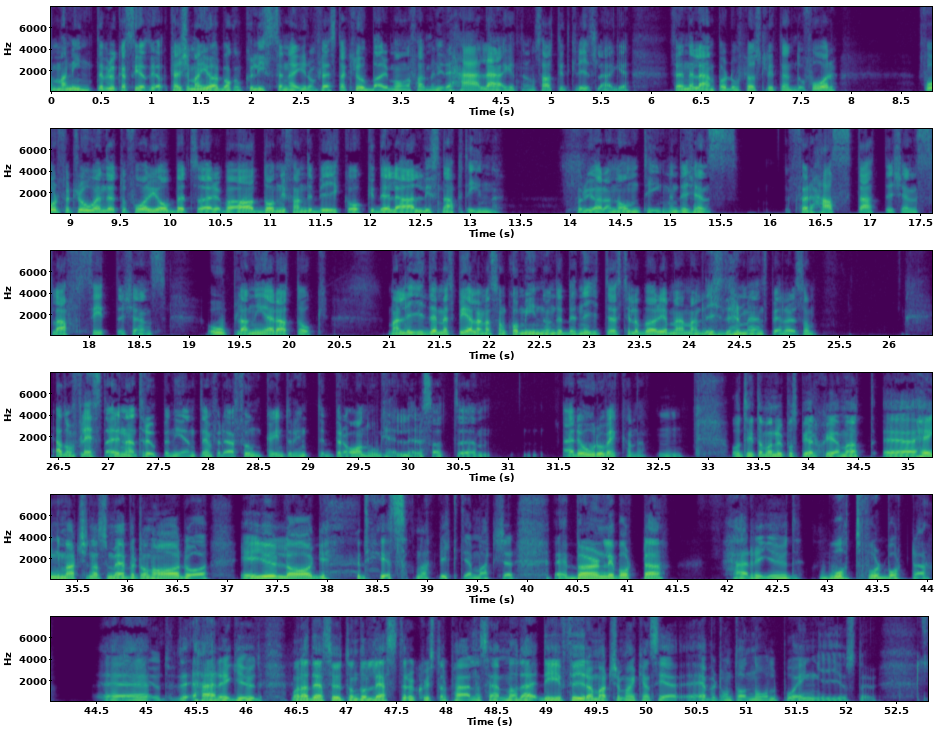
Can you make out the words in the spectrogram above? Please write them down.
man inte brukar se, kanske man gör bakom kulisserna i de flesta klubbar i många fall, men i det här läget när de satt i ett krisläge, sen när Lampard då plötsligt ändå får får förtroendet och får jobbet så är det bara ja, Donny van de Beek och Dele Alli snabbt in för att göra någonting, men det känns förhastat, det känns slafsigt, det känns oplanerat och man lider med spelarna som kom in under Benitez till att börja med, man lider med en spelare som ja, de flesta i den här truppen egentligen, för det här funkar ju inte, det är inte bra nog heller, så att eh, är det oroväckande. Mm. Och tittar man nu på spelschemat, eh, hängmatcherna som Everton har då, är ju lag, det är sådana viktiga matcher. Eh, Burnley borta, herregud, Watford borta, Eh, herregud. Man har dessutom då Leicester och Crystal Palace hemma och det är fyra matcher man kan se Everton ta noll poäng i just nu.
